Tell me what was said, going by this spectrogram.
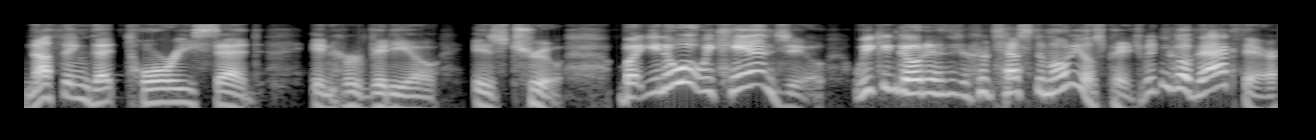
Nothing that Tory said in her video is true. But you know what we can do? We can go to her testimonials page. We can go back there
